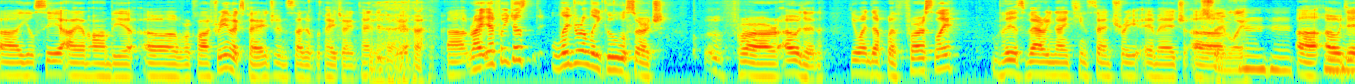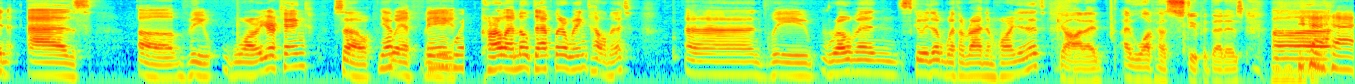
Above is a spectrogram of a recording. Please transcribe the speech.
Uh, you'll see I am on the uh, Overclocked Remix page instead of the page I intended to be. Uh, right, if we just literally Google search for Odin, you end up with firstly this very 19th century image of Extremely. uh, Odin as uh, the warrior king. So Yep, with the big Carl Emil Doepler winged helmet, and the Roman Scudam with a random horn in it, God, I I love how stupid that is. uh,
